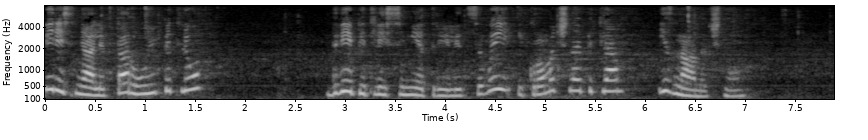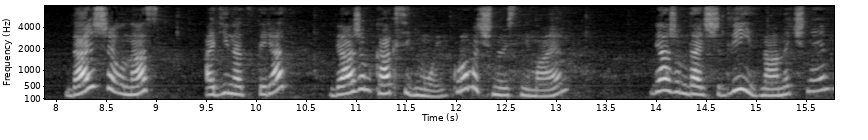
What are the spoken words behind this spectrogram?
пересняли вторую петлю, 2 петли симметрии лицевые и кромочная петля изнаночную. Дальше у нас 11 ряд вяжем как седьмой. Кромочную снимаем. Вяжем дальше 2 изнаночные.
